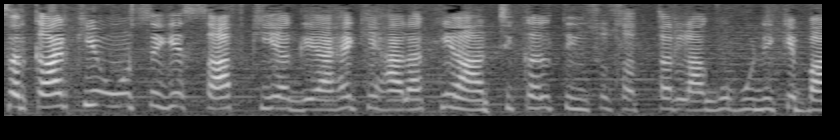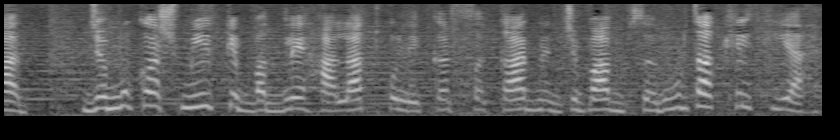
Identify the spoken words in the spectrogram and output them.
सरकार की ओर से ये साफ़ किया गया है कि हालाँकि आर्टिकल 370 लागू होने के बाद जम्मू कश्मीर के बदले हालात को लेकर सरकार ने जवाब ज़रूर दाखिल किया है।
